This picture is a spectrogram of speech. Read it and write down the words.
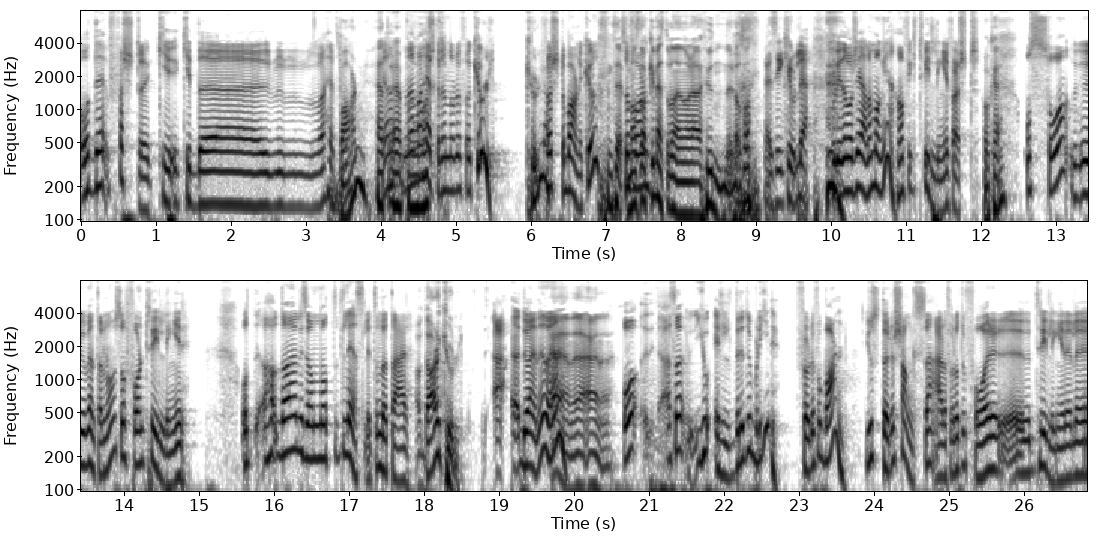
Og det første ki- kid... hva heter Barn, det? heter ja, det på men Hva heter det når du får kull? Kull, ja. Første barnekull. Det, Så man får han- snakker mest om det når det er hunder og sånn. Jeg sier kull, jeg. Fordi det var så jævla mange. Han fikk tvillinger først. Okay. Og så uh, venter nå, så får han trillinger. Og da har jeg liksom måttet lese litt om dette her. Da er det kull. Du er enig i det? Jeg er enig. Jeg er enig. Og altså, jo eldre du blir før du får barn, jo større sjanse er det for at du får uh, trillinger eller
